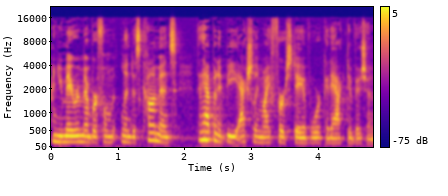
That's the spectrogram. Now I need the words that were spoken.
And you may remember from Linda's comments, that happened to be actually my first day of work at Activision.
